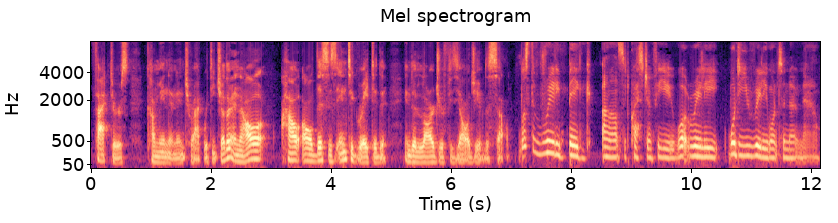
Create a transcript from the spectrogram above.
factors come in and interact with each other, and how, how all this is integrated in the larger physiology of the cell. What's the really big unanswered question for you? What really what do you really want to know now?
